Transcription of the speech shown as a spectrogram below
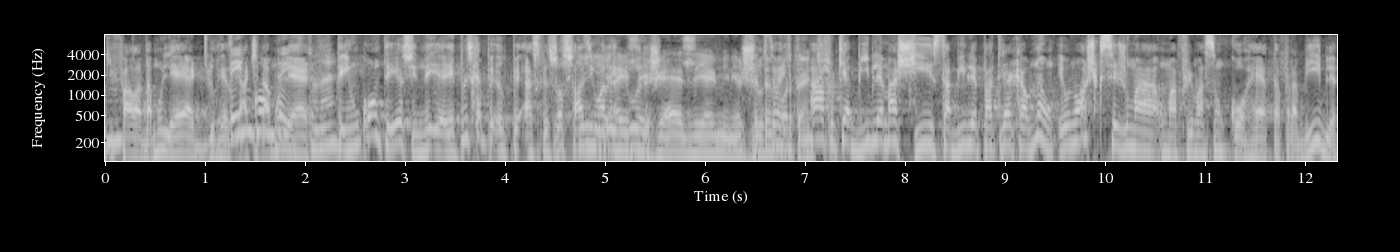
Que fala da mulher, do resgate da mulher. contexto, né? Tem um contexto. e É por isso que as pessoas fazem uma leitura. A exegese e a hermenêutica é tão importante. Ah, porque a Bíblia é machista, a Bíblia é patriarcal. Não, eu não acho que seja uma, uma afirmação correta para a Bíblia.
